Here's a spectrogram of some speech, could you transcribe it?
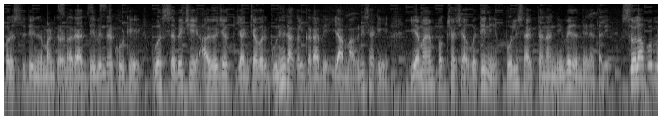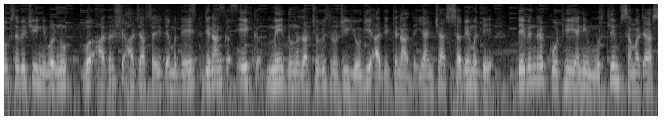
परिस्थिती निर्माण करणाऱ्या देवेंद्र कोठे व सभेचे आयोजक यांच्यावर गुन्हे दाखल करावे या मागणीसाठी एमआयएम पक्षाच्या वतीने पोलीस आयुक्तांना निवेदन देण्यात आले. सोलापूर लोकसभेची निवडणूक व आदर्श आचारसंहितेमध्ये दिनांक एक मे दोन हजार चोवीस रोजी योगी आदित्यनाथ यांच्या सभेमध्ये देवेंद्र कोठे यांनी मुस्लिम समाजास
